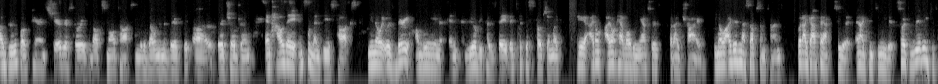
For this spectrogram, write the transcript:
a group of parents share their stories about small talks and the development of their uh, their children and how they implement these talks. You know, it was very humbling and, real because they they took this approach and like, hey, I don't I don't have all the answers, but I tried. You know, I did mess up sometimes, but I got back to it and I continued it. So it's really just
